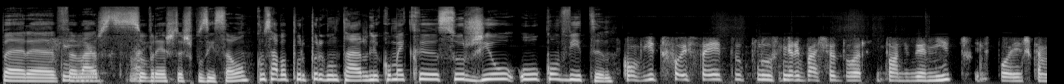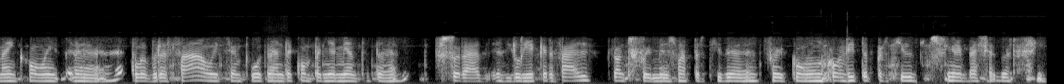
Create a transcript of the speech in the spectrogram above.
para Sim, falar sobre esta exposição. Começava por perguntar-lhe como é que surgiu o convite. O convite foi feito pelo Sr. Embaixador António Gamito e depois também com a eh, colaboração e sempre o grande acompanhamento da professora Adília Carvalho. Pronto, foi mesmo a partir da, foi com um convite a partir do Sr. Embaixador. Sim.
